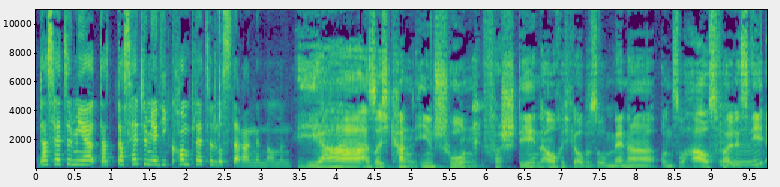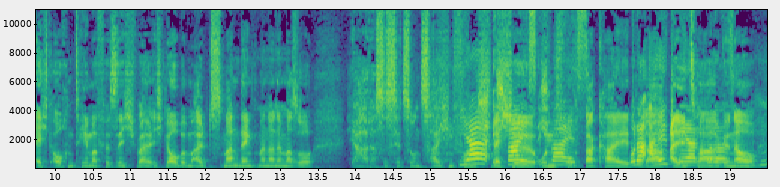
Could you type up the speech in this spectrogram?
das hätte mir, das, das hätte mir die komplette Lust daran genommen. Ja, also ich kann ihn schon verstehen auch. Ich glaube, so Männer und so Haarausfall mhm. ist eh echt auch ein Thema für sich, weil ich glaube, als Mann denkt man dann immer so, ja, das ist jetzt so ein Zeichen von ja, Schwäche, weiß, Unfruchtbarkeit oder, oder Alter, oder genau. So. Mhm.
